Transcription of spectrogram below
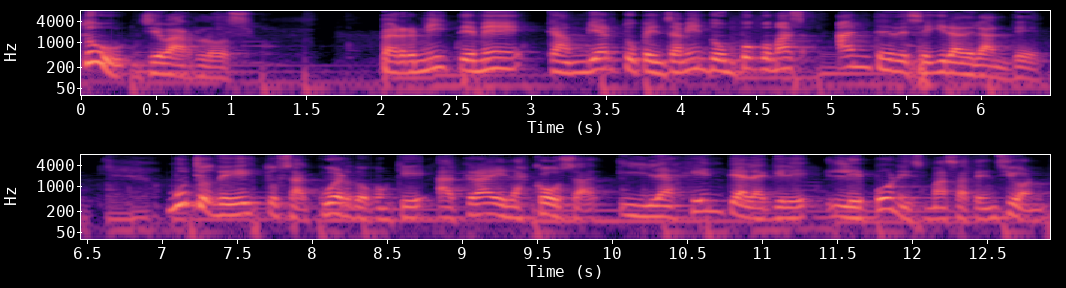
tú llevarlos. Permíteme cambiar tu pensamiento un poco más antes de seguir adelante. Muchos de estos acuerdos con que atrae las cosas y la gente a la que le, le pones más atención,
